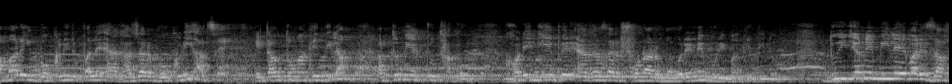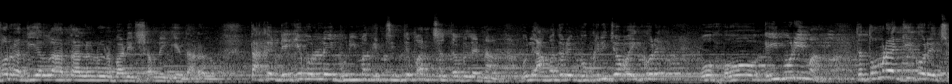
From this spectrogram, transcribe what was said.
আমার এই বকরির পালে এক হাজার বকরি আছে, এটাও তোমাকে দিলাম, আর তুমি একটু থাকো। ঘরে গিয়ে ফের এক হাজার সোনার মোহর এনে বুড়িমাকে দিল। দুইজনে মিলে এবারে জাফর রাদি আল্লাহ তালানুর বাড়ির সামনে গিয়ে দাঁড়াল। তাকে ডেকে বলল, এই বুড়িমাকে চিনতে পারছ? তা বলে, না। বলে, আমাদের ওই বকরি জবাই করে। ও হো এই বুড়িমা? তা তোমরা কি করেছ?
